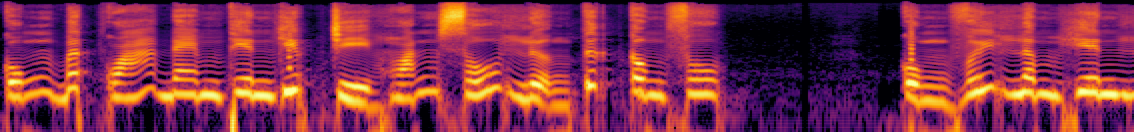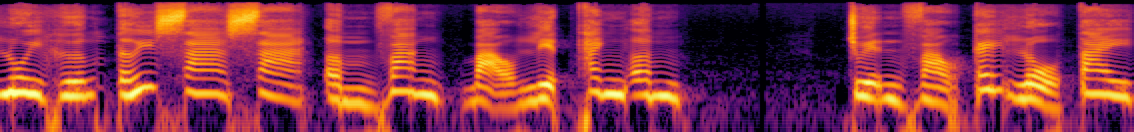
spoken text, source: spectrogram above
Cũng bất quá đem thiên kiếp chỉ hoãn số lượng tức công phu. Cùng với Lâm Hiên lui hướng tới xa xa ầm vang bạo liệt thanh âm. Chuyện vào cái lỗ tai,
